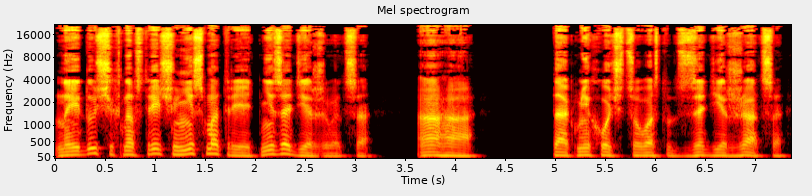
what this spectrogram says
на идущих навстречу не смотреть, не задерживаться. Ага, так мне хочется у вас тут задержаться,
